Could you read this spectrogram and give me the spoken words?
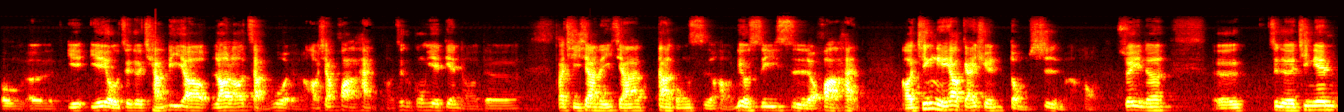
呃也也有这个强力要牢牢掌握的，好像华汉这个工业电脑的他旗下的一家大公司哈，六四一四的华汉哦，今年要改选董事嘛哈，所以呢呃这个今天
